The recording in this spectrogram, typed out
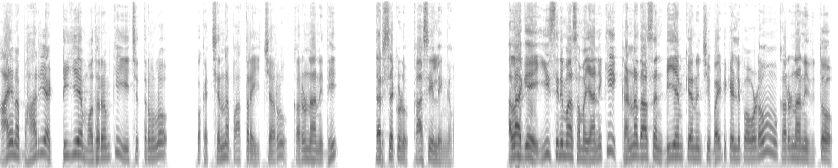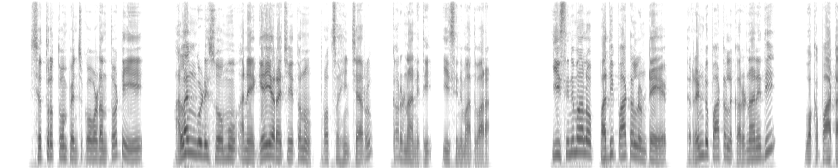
ఆయన భార్య టిఏ మధురంకి ఈ చిత్రంలో ఒక చిన్న పాత్ర ఇచ్చారు కరుణానిధి దర్శకుడు కాశీలింగం. అలాగే ఈ సినిమా సమయానికి కన్నదాసన్ డిఎంకే నుంచి బయటికెళ్ళిపోవడం కరుణానిధితో శత్రుత్వం పెంచుకోవడంతోటి అలంగుడి సోము అనే గేయ రచయితను ప్రోత్సహించారు కరుణానిధి ఈ సినిమా ద్వారా. ఈ సినిమాలో పది పాటలుంటే రెండు పాటలు కరుణానిధి ఒక పాట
